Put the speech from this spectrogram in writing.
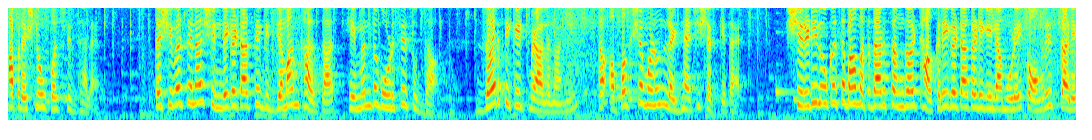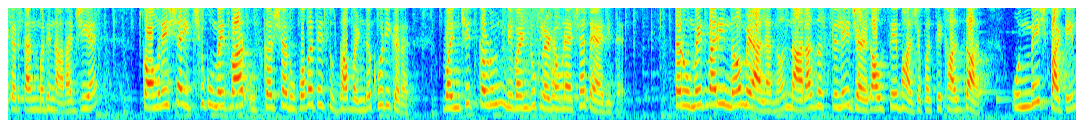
हा प्रश्न उपस्थित झालाय. तर शिवसेना शिंदे गटाचे विद्यमान खासदार हेमंत गोडसे सुद्धा. जर तिकीट मिळालं नाही तर अपक्ष म्हणून लढण्याची शक्यता आहे. शिर्डी लोकसभा मतदारसंघ ठाकरे गटाकडे गेल्यामुळे काँग्रेस कार्यकर्त्यांमध्ये नाराजी आहे. काँग्रेसच्या इच्छुक उमेदवार उत्कर्ष रूपवते सुद्धा बंडखोरी करत वंचितकडून निवडणूक लढवण्याच्या तयारीत आहेत. तर उमेदवारी न मिळाल्यानं नाराज असलेले जळगावचे भाजपचे खासदार उन्मेष पाटील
